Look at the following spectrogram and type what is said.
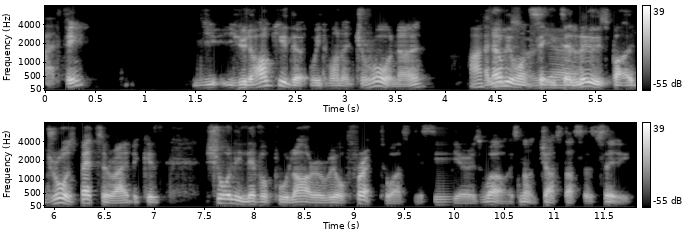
I think you, you'd argue that we'd want a draw. No, I, I know we so, want City yeah. to lose, but a draw is better, right? Because surely Liverpool are a real threat to us this year as well. It's not just us as City.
